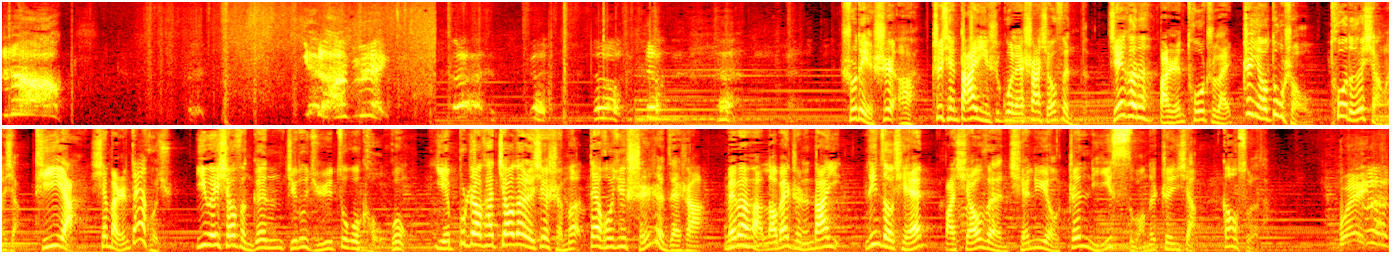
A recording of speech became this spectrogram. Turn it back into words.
No! Get off me! 说的也是啊，之前答应是过来杀小粉的。杰克呢，把人拖出来，正要动手，托德想了想，提议啊，先把人带回去，因为小粉跟缉毒局做过口供，也不知道他交代了些什么，带回去审审再杀。没办法，老白只能答应。临走前，把小粉前女友珍妮死亡的真相告诉了他。Wait!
